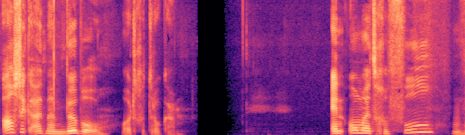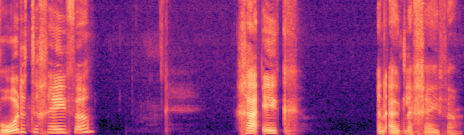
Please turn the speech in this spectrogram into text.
als ik uit mijn bubbel word getrokken. En om het gevoel woorden te geven, ga ik een uitleg geven.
